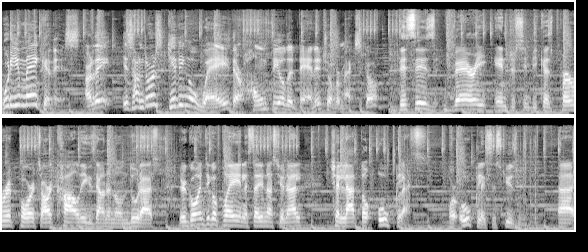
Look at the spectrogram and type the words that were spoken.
What do you make of this? Are they is Honduras giving away their home field advantage over Mexico? This is very interesting because per reports, our colleagues down in Honduras, they're going to go play in Estadio Nacional Chelato Uclas, or Ucles, excuse me. Uh,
